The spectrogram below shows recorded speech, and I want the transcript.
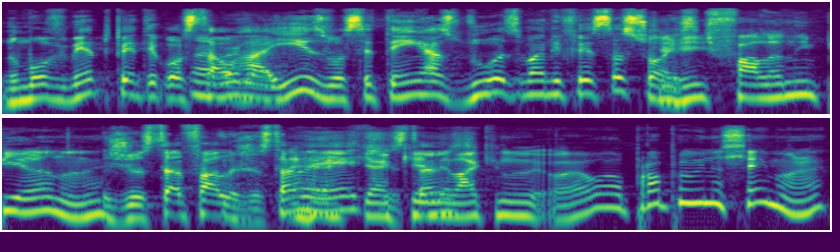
No movimento pentecostal É raiz, você tem as duas Tem manifestações. gente falando em piano, né? Justa, falo justamente. que é aquele justamente. lá que. É o próprio William Seymour, né?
